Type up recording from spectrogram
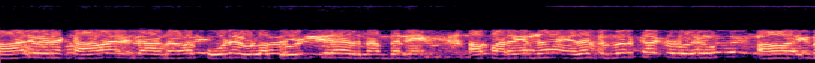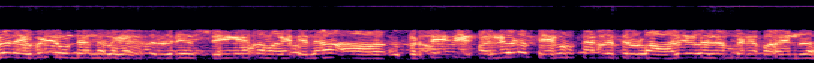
നാല് പേരെ കാണാനില്ല എന്നാണ് കൂടെയുള്ള തൊഴിലുകാരെല്ലാം തന്നെ പറയുന്നത്. ഏതാണ്ട് ഇവർക്കായിട്ടുള്ള ഒരു ഇവർ എവിടെയുണ്ട് എന്നുള്ള കാര്യത്തിൽ ഒരു സ്വീകരണമായിട്ടില്ല. പ്രത്യേകിച്ച് ഈ പള്ളിയുടെ സേവനത്തിലുള്ള ആളുകളെല്ലാം തന്നെ പറയുന്നത്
